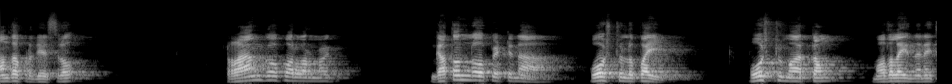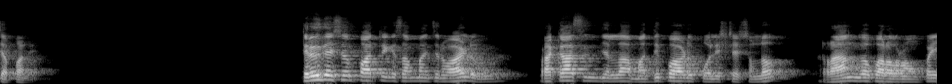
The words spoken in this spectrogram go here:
ఆంధ్రప్రదేశ్లో రామ్ గోపాల్ వర్మ గతంలో పెట్టిన పోస్టులపై పోస్ట్ మార్టం మొదలైందనే చెప్పాలి. తెలుగుదేశం పార్టీకి సంబంధించిన వాళ్ళు ప్రకాశం జిల్లా మద్దిపాడు పోలీస్ స్టేషన్లో రామ్ గోపాల్ వర్మపై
